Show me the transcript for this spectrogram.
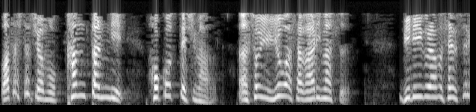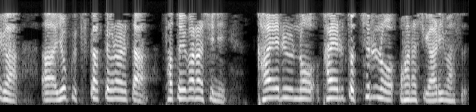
私たちはもう簡単に誇ってしまう。そういう弱さがあります。ビリー・グラム先生がよく使っておられた例え話に、カエルの、カエルと鶴のお話があります。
